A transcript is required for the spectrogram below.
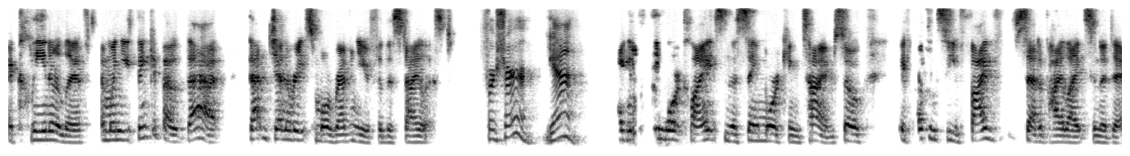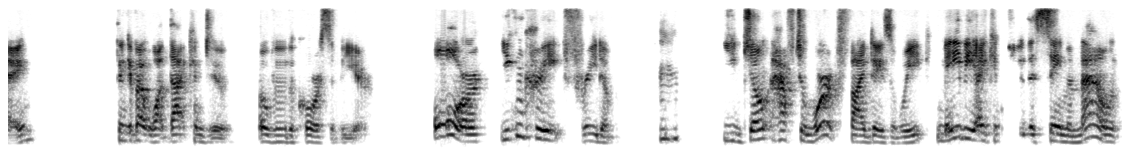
a cleaner lift. And when you think about that, that generates more revenue for the stylist. For sure. Yeah. I can see more clients in the same working time. So if I can see five set of highlights in a day, think about what that can do over the course of a year. Or you can create freedom. Mm-hmm. you don't have to work five days a week. Maybe I can do the same amount,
